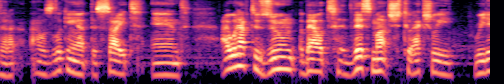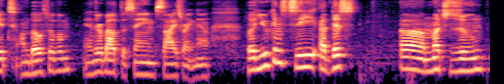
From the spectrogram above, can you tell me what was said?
That I, I was looking at this site and I would have to zoom about this much to actually read it on both of them and they're about the same size right now but you can see at this uh, much zoom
